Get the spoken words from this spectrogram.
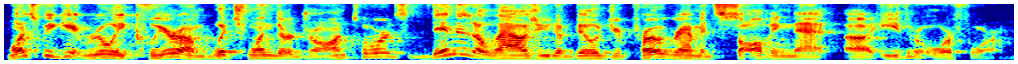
Once we get really clear on which one they're drawn towards, then it allows you to build your program and solving that uh, either or for them.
